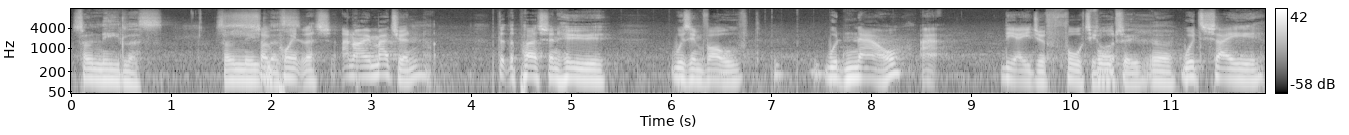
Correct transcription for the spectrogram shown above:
So needless. So needless. So pointless. And I imagine that the person who was involved would now, at the age of 40, 40, odd, yeah. would say,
